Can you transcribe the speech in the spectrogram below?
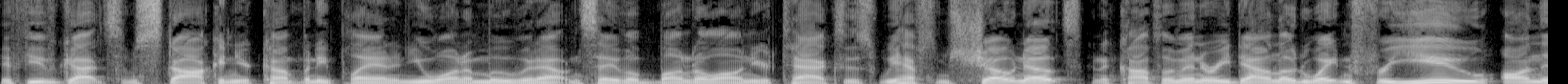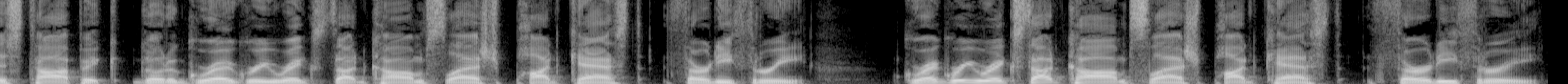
if you've got some stock in your company plan and you want to move it out and save a bundle on your taxes. We have some show notes and a complimentary download waiting for you on this topic. Go to gregoryricks.com slash podcast 33. gregoryricks.com slash podcast 33.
